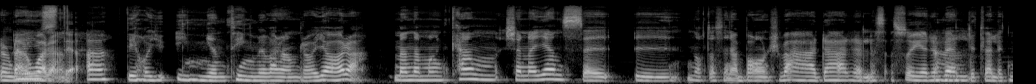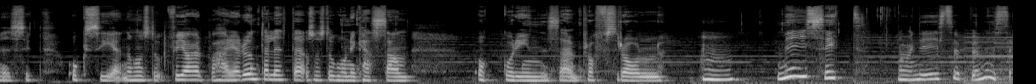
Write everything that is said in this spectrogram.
de där Ja, åren. det. Ja. det har ju ingenting med varandra att göra. Men när man kan känna igen sig i något av sina barns världar eller så, så är det väldigt, väldigt mysigt. Och se när hon stod, för jag höll på att härja runt där lite och så stod hon i kassan och går in i så en proffsroll. Mysigt! Ja, men det är supermysigt.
